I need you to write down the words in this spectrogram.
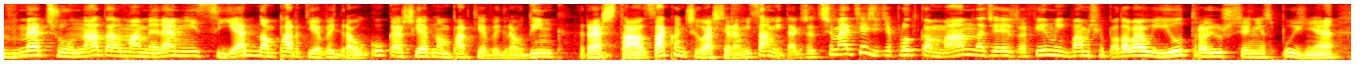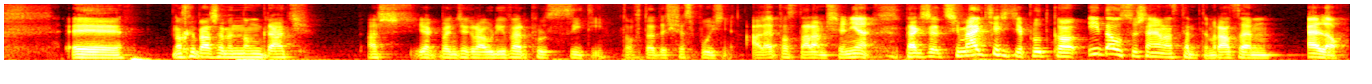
W meczu nadal mamy remis. Jedną partię wygrał Gukesz, jedną partię wygrał Ding, reszta zakończyła się remisami. Także trzymajcie się cieplutko. Mam nadzieję, że filmik Wam się podobał jutro już się nie spóźnię. Yy, no chyba, że będą grać aż jak będzie grał Liverpool City, to wtedy się spóźnię, ale postaram się nie. Także trzymajcie się cieplutko i do usłyszenia następnym razem. Elo!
